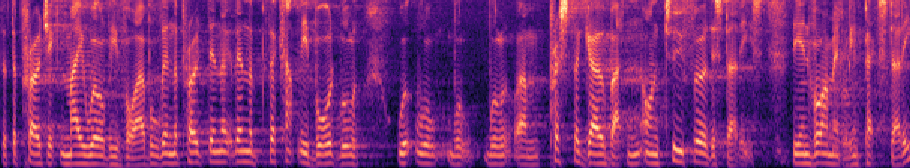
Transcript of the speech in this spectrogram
that the project may well be viable, then the, pro, then the, then the, the company board will, will, will, will, um, press the go button on two further studies. The environmental impact study,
